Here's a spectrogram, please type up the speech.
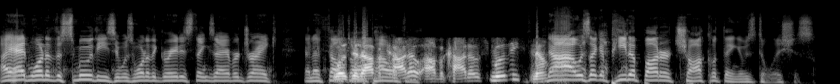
I had one of the smoothies. It was one of the greatest things I ever drank, and I felt Was it avocado powerful. avocado smoothie? No. Nah, it was like a peanut butter chocolate thing. It was delicious.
